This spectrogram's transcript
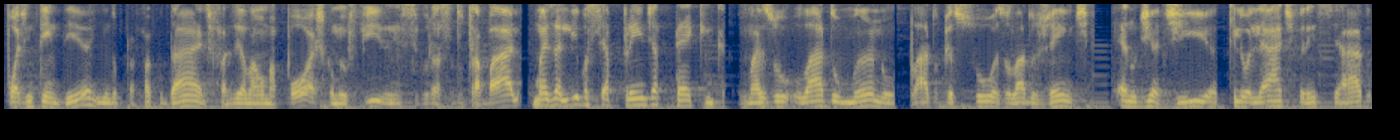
pode entender indo para a faculdade, fazer lá uma pós, como eu fiz, em segurança do trabalho. Mas ali você aprende a técnica. Mas o, o lado humano, o lado pessoas, o lado gente, é no dia a dia, aquele olhar diferenciado,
